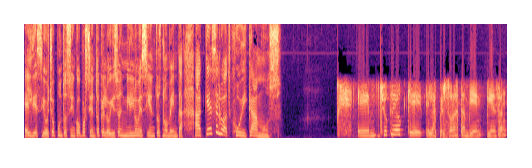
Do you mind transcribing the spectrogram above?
el 18.5% que lo hizo en 1990. ¿A qué se lo adjudicamos? eh, yo creo que las personas también piensan,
